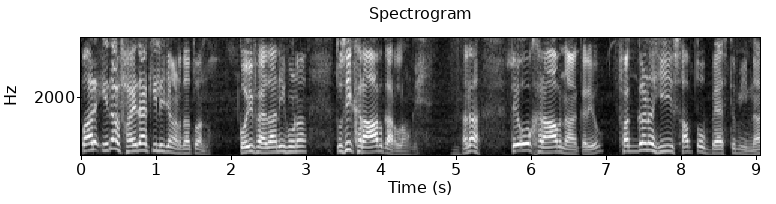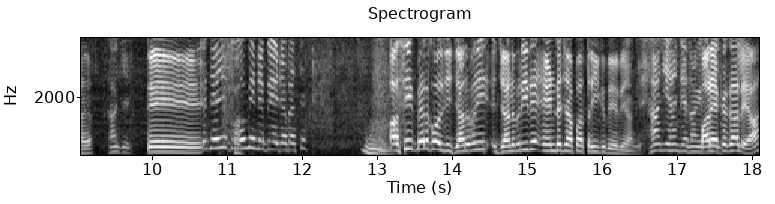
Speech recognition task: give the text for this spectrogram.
ਪਰ ਇਹਦਾ ਫਾਇਦਾ ਕੀ ਲਿਜਾਣ ਦਾ ਤੁਹਾਨੂੰ? ਕੋਈ ਫਾਇਦਾ ਨਹੀਂ ਹੋਣਾ ਤੁਸੀਂ ਖਰਾਬ ਕਰ ਲਓਗੇ ਹਨਾ? ਤੇ ਉਹ ਖਰਾਬ ਨਾ ਕਰਿਓ। ਫੱਗਣ ਹੀ ਸਭ ਤੋਂ ਬੈਸਟ ਮਹੀਨਾ ਆ। ਹਾਂਜੀ। ਤੇ ਜੀ? 2 ਮਹੀਨੇ ਵੇਟ ਆ ਵੈਸੇ ਅਸੀਂ ਬਿਲਕੁਲ ਜੀ ਜਨਵਰੀ ਜਨਵਰੀ ਦੇ ਐਂਡ 'ਚ ਆਪਾਂ ਤਰੀਕ ਦੇ ਦੇਵਾਂਗੇ ਹਾਂਜੀ ਹਾਂਜੀ ਦੇ ਦਾਂਗੇ। ਪਰ ਇੱਕ ਗੱਲ ਆ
